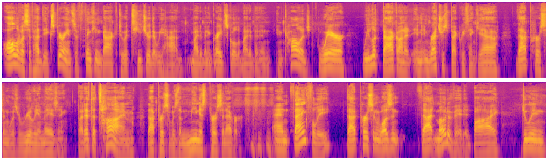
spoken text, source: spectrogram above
all of us have had the experience of thinking back to a teacher that we had, might have been in grade school, it might have been in, in college, where we look back on it and in retrospect, we think, yeah, that person was really amazing. But at the time, that person was the meanest person ever. and thankfully, that person wasn't that motivated by doing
